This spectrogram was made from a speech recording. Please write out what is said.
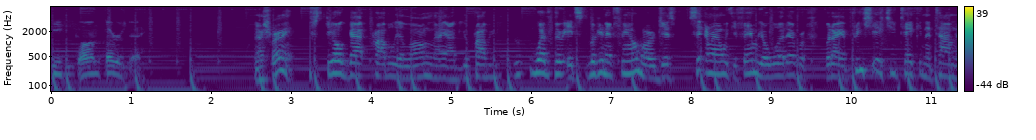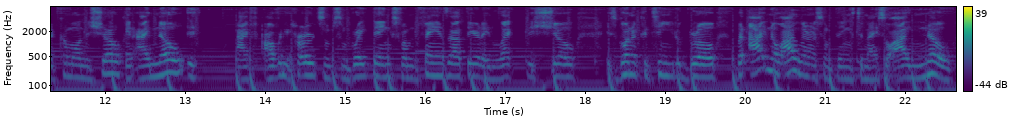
Peak on Thursday. That's right. Still got probably a long night. You're probably whether it's looking at film or just sitting around with your family or whatever. But I appreciate you taking the time to come on the show, and I know it, I've already heard some some great things from the fans out there. They like this show. It's going to continue to grow. But I know I learned some things tonight, so I know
